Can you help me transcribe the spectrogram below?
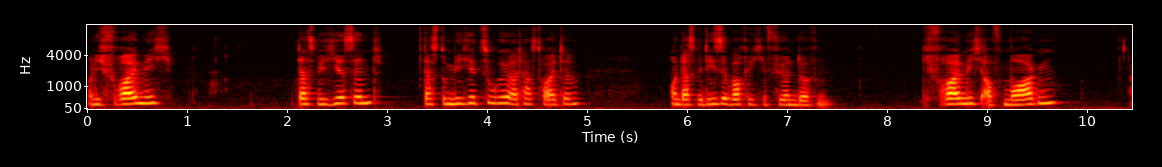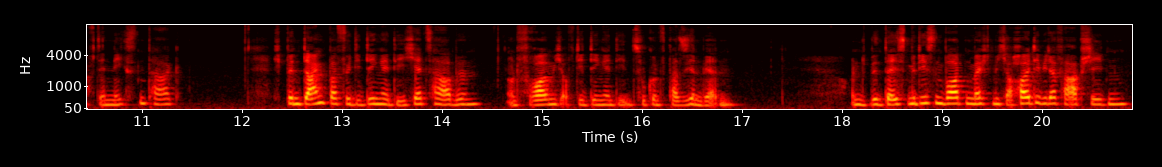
Und ich freue mich, dass wir hier sind, dass du mir hier zugehört hast heute und dass wir diese Woche hier führen dürfen. Ich freue mich auf morgen, auf den nächsten Tag ich bin dankbar für die Dinge, die ich jetzt habe und freue mich auf die Dinge, die in Zukunft passieren werden. Und mit diesen Worten möchte ich mich auch heute wieder verabschieden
